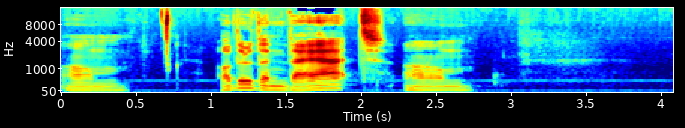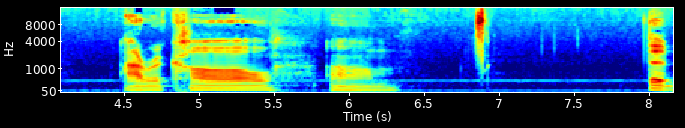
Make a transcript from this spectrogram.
Um, other than that, um, I recall um, the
